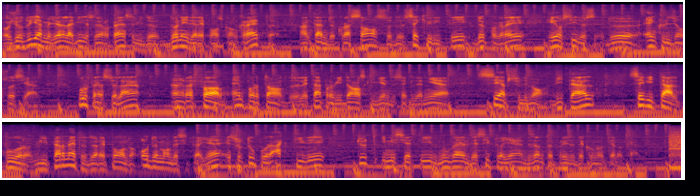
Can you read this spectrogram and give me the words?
Aujourd'hui, améliorer la vie des citoyens européens, c'est de donner des réponses concrètes en termes de croissance, de sécurité, de progrès et aussi d'inclusion sociale. Pour faire cela, une réforme importante de l'État-providence qui vient du siècle dernier, c'est absolument vital. C'est vital pour lui permettre de répondre aux demandes des citoyens et surtout pour activer toute initiative nouvelle des citoyens, des entreprises et des communautés locales.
